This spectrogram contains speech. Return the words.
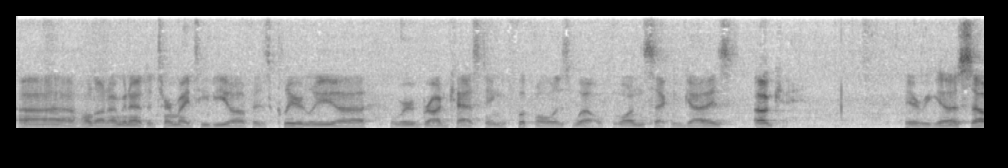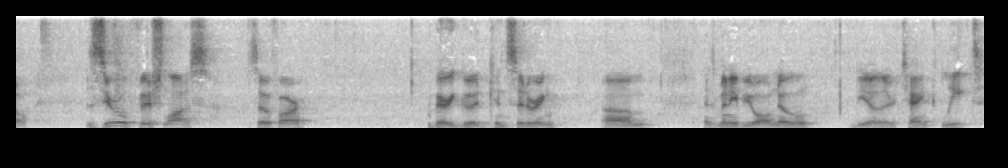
Uh, hold on, I'm going to have to turn my TV off as clearly uh, we're broadcasting football as well. One second, guys. Okay. There we go. So, Zero fish loss so far. Very good considering. Um, as many of you all know, the other tank leaked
